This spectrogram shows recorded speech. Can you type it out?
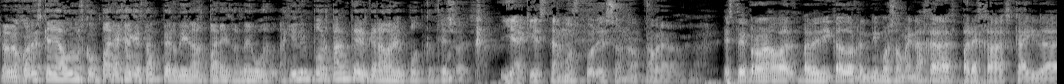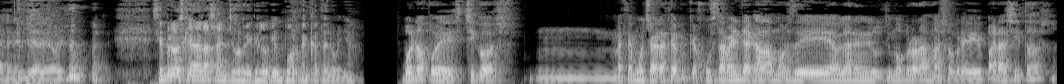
Lo mejor es que hay algunos con pareja que están perdidas parejas, da igual. Aquí lo importante es grabar el podcast. ¿no? Eso es. Y aquí estamos por eso, ¿no? Ahora, ahora. Este programa va, dedicado, rendimos homenaje a las parejas caídas en el día de hoy, ¿no? Siempre nos quedará San Jordi, que es lo que importa en Cataluña. Bueno, pues chicos, mm, me hace mucha gracia porque justamente acabamos de hablar en el último programa sobre Parásitos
